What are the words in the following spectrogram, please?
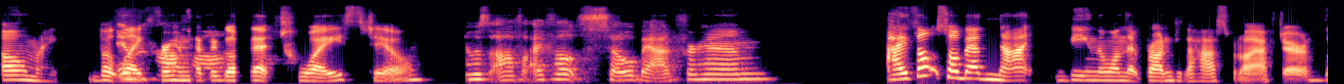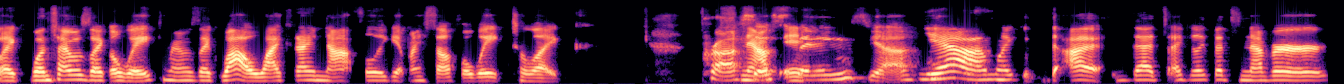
Oh my. But like for him to have to awful. go that twice too. it was awful. I felt so bad for him. I felt so bad not being the one that brought him to the hospital after. Like once I was like awake and I was like, wow, why could I not fully get myself awake to like Process things, yeah. yeah, I'm like I that's I feel like that's never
